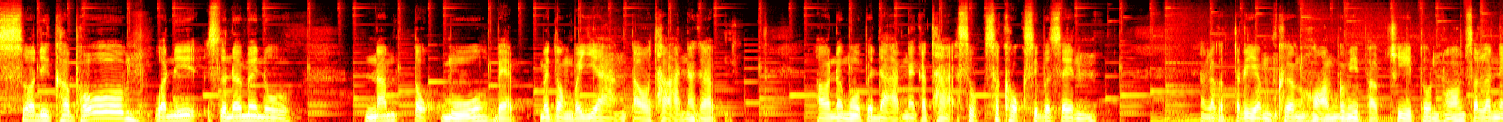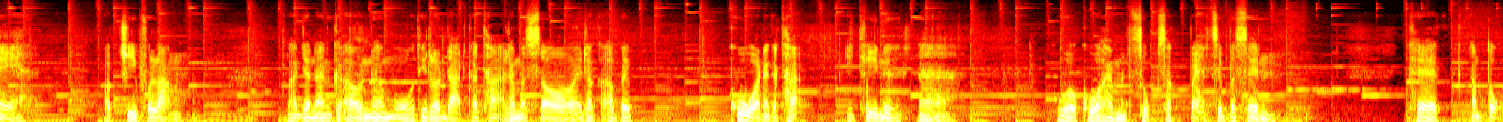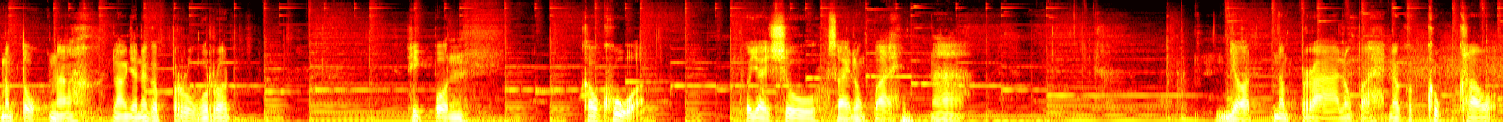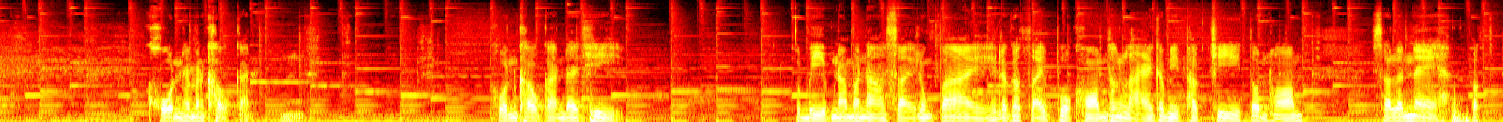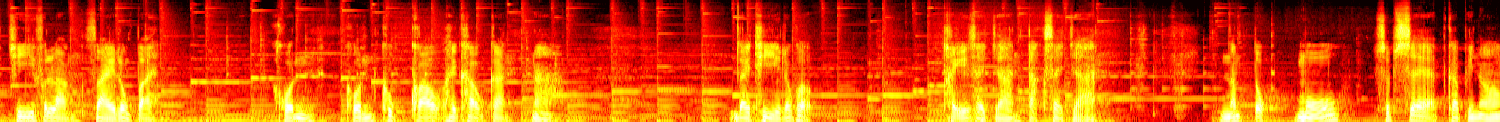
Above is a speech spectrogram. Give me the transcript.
สวัสดีครับผม วันนี้เสนอเมนู น้ำตกหมูแบบไม่ต้องไปย่างเตาถ่านนะครับ เอาเนื้อหมูไปดาดในกระทะสุกสักหกสิบเปอร์เซ็นต์แล้วก็เตรียมเครื่องหอมก็มีผักชีต้นหอมสะระแหน่ผักชีฝรั่ง หลังจากนั้นก็เอาเนื้อหมูที่เราดาดกระทะแล้วมาซอย แล้วก็เอาไปคั่วในกระทะอีกทีหนึ่งอ่าคั่วคั่วให้มันสุกสักแปดสิบเปอร์เซ็นต์แค่ น้ำตกน้ำตกนะ หลังจากนั้นก็ปรุงรสพริกป่นข้าวคั่วตัวใหญ่ชูใส่ลงไปนะหยอดน้ำปลาลงไป แล้วก็คลุกเคล้าคนให้มันเข้ากัน คนเข้ากันได้ที่บีบน้ำมะนาวใส่ลงไป แล้วก็ใส่พวกหอมทั้งหลายก็มีผักชีต้นหอม สาระแหน่ผักชีฝรั่งใส่ลงไป คนคนคลุกเคล้าให้เข้ากันนะได้ที่แล้วก็เทใส่จาน ตักใส่จาน น้ำตกหมูแซ่บๆครับพี่น้อง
